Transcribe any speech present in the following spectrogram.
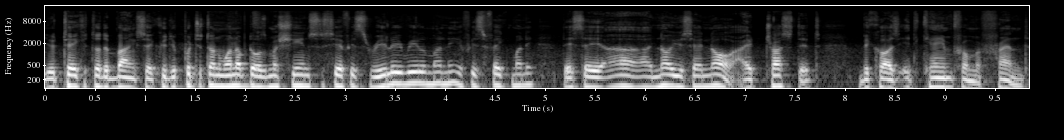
You take it to the bank, say, could you put it on one of those machines to see if it's really real money, if it's fake money? They say, uh, no. You say, no, I trust it because it came from a friend.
